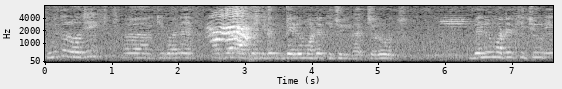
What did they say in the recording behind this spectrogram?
তুমি তো রোজই কি বলে বেলুর মঠের খিচুড়ি খাচ্ছ রোজ। বেলুর মঠের খিচুড়ি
